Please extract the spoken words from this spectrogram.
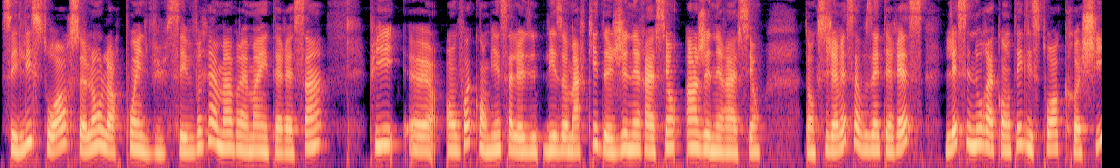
C'est l'histoire selon leur point de vue. C'est vraiment, vraiment intéressant. Puis, euh, on voit combien ça les a marqués de génération en génération. Donc, si jamais ça vous intéresse, laissez-nous raconter l'histoire Crochy.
